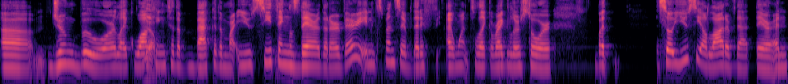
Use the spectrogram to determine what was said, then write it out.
um Joong Boo or like walking to the back of the market. You see things there that are very inexpensive that if I went to like a regular store, but so you see a lot of that there. And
